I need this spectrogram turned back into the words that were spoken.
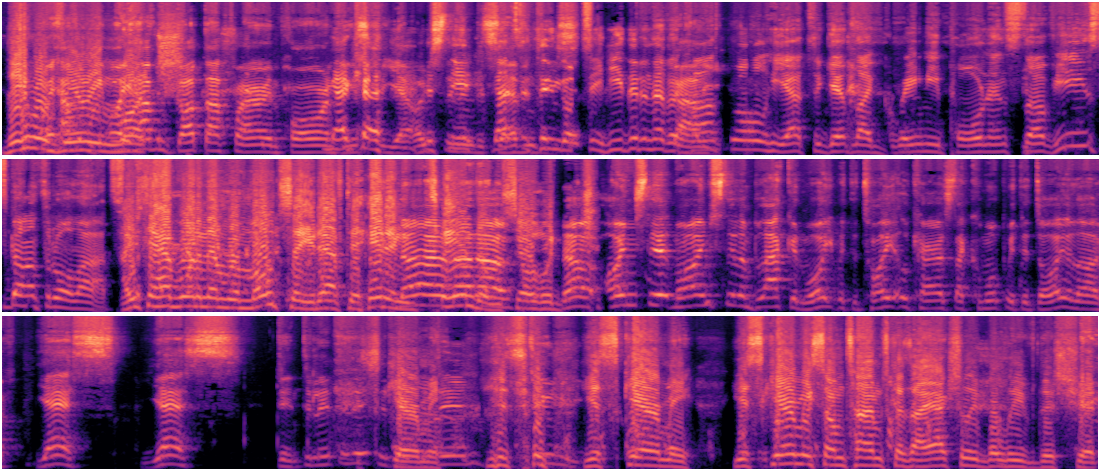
they were oh, I very oh, much. I haven't got that far in porn. Yeah, yeah I'm still in the that's 70s. the thing, though. See, he didn't have a console. He had to get like grainy porn and stuff. He's gone through a lot. I used to have one of them remotes that you'd have to hit in no, tandem. No, no. So would... no, I'm still, I'm still in black and white with the title cards that come up with the dialogue. Yes, yes. Scare me. You, you scare me. You scare me sometimes because I actually believe this shit.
